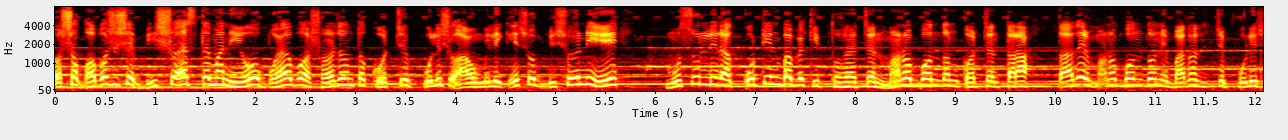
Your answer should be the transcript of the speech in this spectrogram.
দর্শক, অবশেষে বিশ্ব ইস্তেমা নিয়েও ভয়াবহ ষড়যন্ত্র করছে পুলিশ ও আওয়ামী লীগ। এসব বিষয় নিয়ে মুসল্লিরা কঠিনভাবে ক্ষিপ্ত হয়েছেন, মানববন্ধন করছেন তারা। তাদের মানববন্ধনে বাধা দিচ্ছে পুলিশ।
